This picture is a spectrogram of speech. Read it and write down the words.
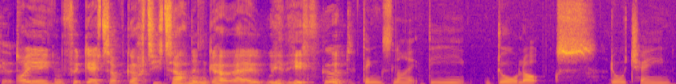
Good. I even forget I've got it on and go out with it. Good. Things like the door locks, door chain,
